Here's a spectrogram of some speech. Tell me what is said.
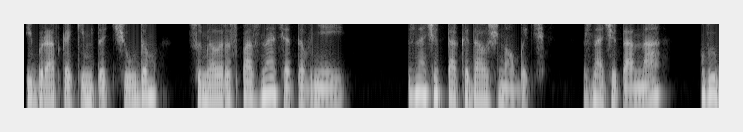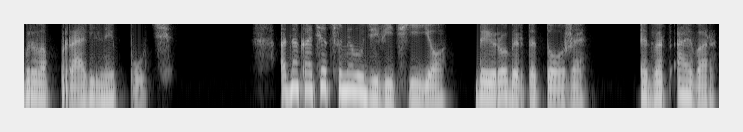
и брат каким-то чудом сумел распознать это в ней. Значит, так и должно быть. Значит, она выбрала правильный путь. Однако отец сумел удивить ее — да и Роберта тоже. Эдвард Айвар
